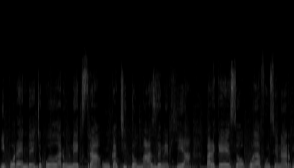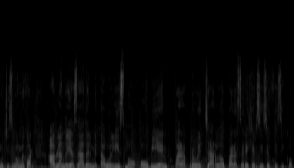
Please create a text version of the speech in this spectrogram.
y por ende yo puedo dar un extra, un cachito más de energía para que eso pueda funcionar muchísimo mejor, hablando ya sea del metabolismo o bien para aprovecharlo para hacer ejercicio físico.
